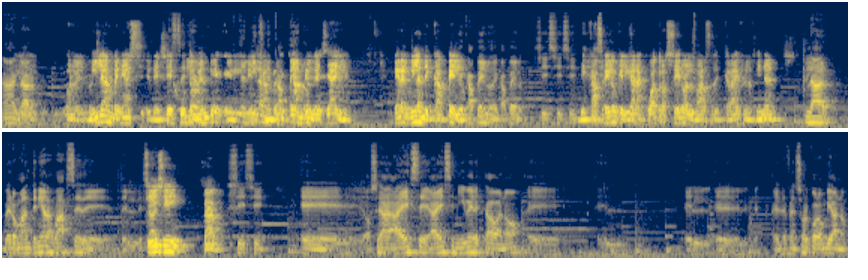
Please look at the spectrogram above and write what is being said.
Ah, claro. bueno, el Milan venía de ser justamente el, el, campeón, de ese año. Era el Milan de Capello. De Capello, de Capello. Sí, sí, sí. De Capello que le gana 4 a 0 al Barça de Cruyff en la final. Claro, pero mantenía las bases de, del... sí, sí, claro. Sí, sí. Eh, o sea, a ese, a ese nivel estaba, ¿no? Eh, el, el, el, defensor colombiano.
